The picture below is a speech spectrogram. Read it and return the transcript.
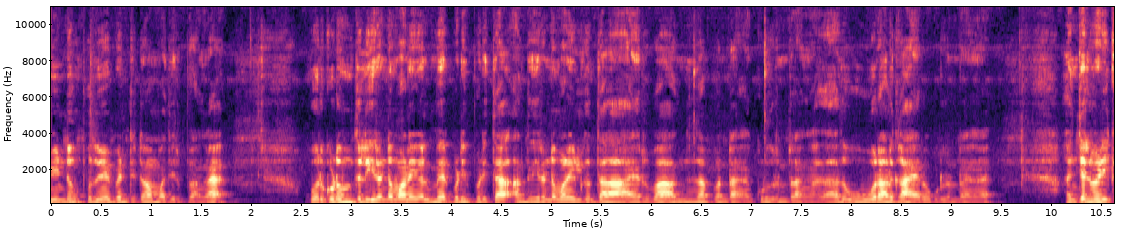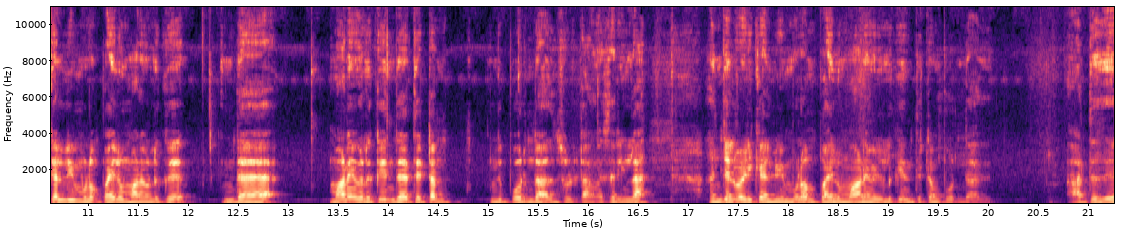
மீண்டும் புதுமை பெண் திட்டமாக மாற்றிருப்பாங்க ஒரு குடும்பத்தில் இரண்டு மாணவிகள் மேற்படி படித்தால் அந்த இரண்டு மாணவிகளுக்கும் தலா ஆயிரம் ரூபாய் வந்து என்ன பண்ணுறாங்க கொடுக்குறன்றாங்க. அதாவது ஒவ்வொரு ஆளுக்கும் ஆயிரம் ரூபா கொடுக்குறாங்க அஞ்சல் வழி கல்வி மூலம் பயிலும் மாணவர்களுக்கு இந்த மாணவிகளுக்கு இந்த திட்டம் வந்து பொருந்தாதுன்னு சொல்லிட்டாங்க சரிங்களா? அஞ்சல் வழி கல்வி மூலம் பயிலும் மாணவிகளுக்கு இந்த திட்டம் பொருந்தாது. அடுத்தது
